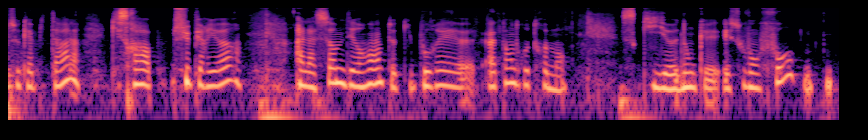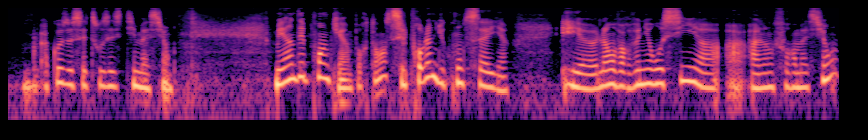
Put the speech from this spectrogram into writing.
ce capital qui sera supérieur à la somme des rentes qu'ils pourraient euh, attendre autrement. Ce qui euh, donc est souvent faux à cause de cette sous-estimation. Mais un des points qui est important, c'est le problème du conseil. Et euh, là, on va revenir aussi à, l'information.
